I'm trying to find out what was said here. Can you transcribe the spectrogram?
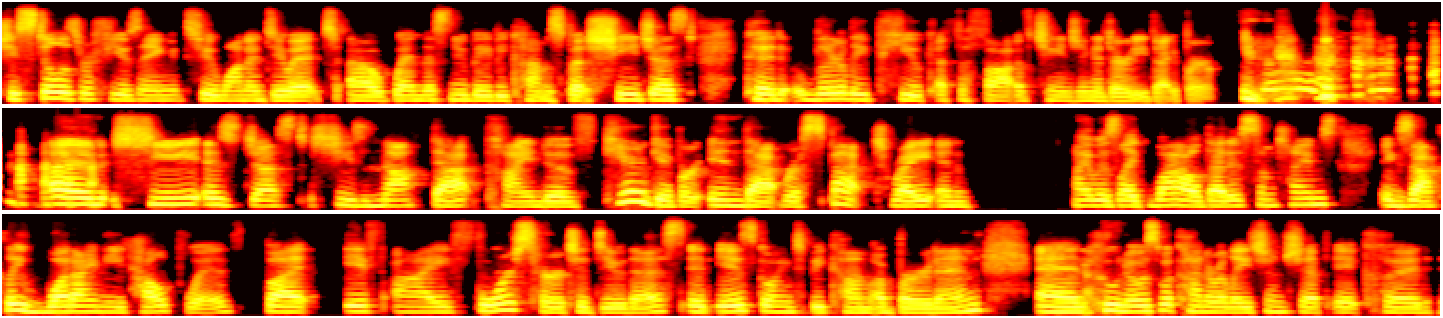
she still is refusing to want to do it uh, when this new baby comes, but she just could literally puke at the thought of changing a dirty diaper. and she is just, she's not that kind of caregiver in that respect, right? And I was like, wow, that is sometimes exactly what I need help with. But if I force her to do this, it is going to become a burden. And who knows what kind of relationship it could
